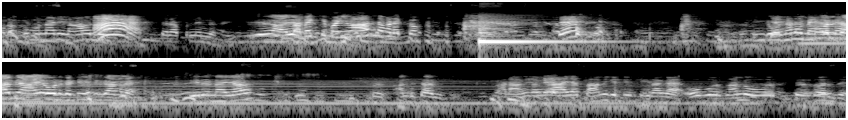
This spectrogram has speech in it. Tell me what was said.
உனக்கு முன்னாடி நான். வந்து சரி அப்ப நின்னு. ஏ, ஐயா. சபைக்கு பணிவார்ந்த வணக்கம். என்னடா மேல? சாமி ஆயா ஒண்ணு கட்டி வச்சிருக்காங்களே. வீரநாயா அந்த சாமி அட, அங்கங்க ஆயா சாமி கட்டி வச்சுக்கிறாங்க. ஒவ்வொரு சாமி ஒவ்வொரு திசையில இருந்து வருது.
